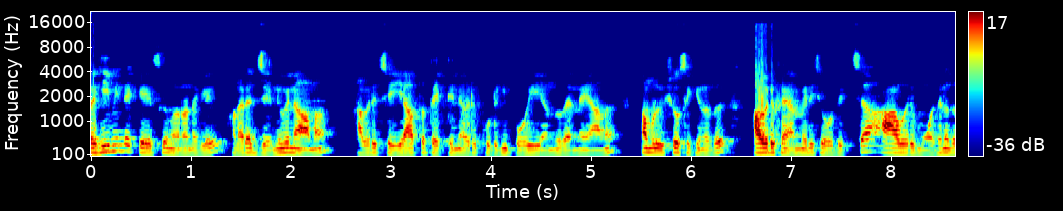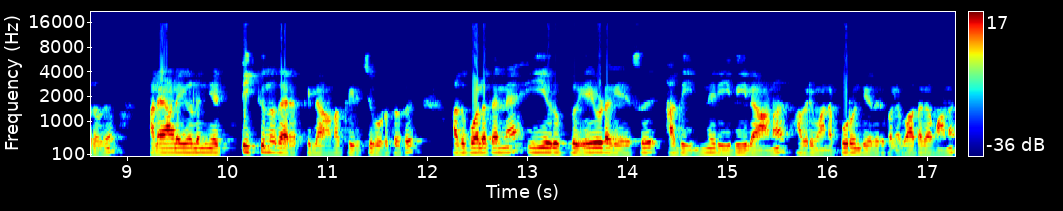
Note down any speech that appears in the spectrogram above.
റഹീമിന്റെ കേസ് എന്ന് പറഞ്ഞിട്ടുണ്ടെങ്കിൽ വളരെ ജെനുവിൻ ആണ്. അവർ ചെയ്യാത്ത തെറ്റിന് അവർ കുടുങ്ങിപ്പോയി എന്ന് തന്നെയാണ് നമ്മൾ വിശ്വസിക്കുന്നത്. ആ ഒരു ഫാമിലി ചോദിച്ച ആ ഒരു മോചനദ്രവ്യം മലയാളികൾ ഞെട്ടിക്കുന്ന തരത്തിലാണ് തിരിച്ചു കൊടുത്തത്. അതുപോലെ തന്നെ ഈ ഒരു പ്രിയയുടെ കേസ് അത് ഇന്ന രീതിയിലാണ് അവർ മനഃപൂർവം ചെയ്തൊരു കൊലപാതകമാണ്.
